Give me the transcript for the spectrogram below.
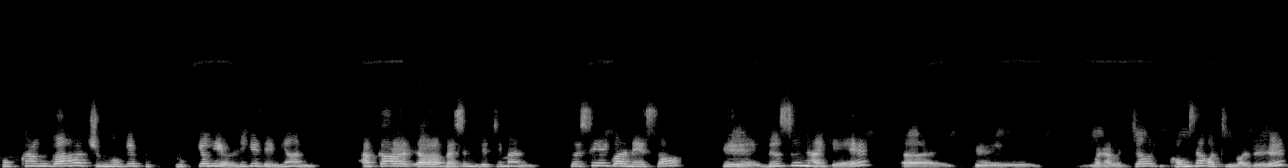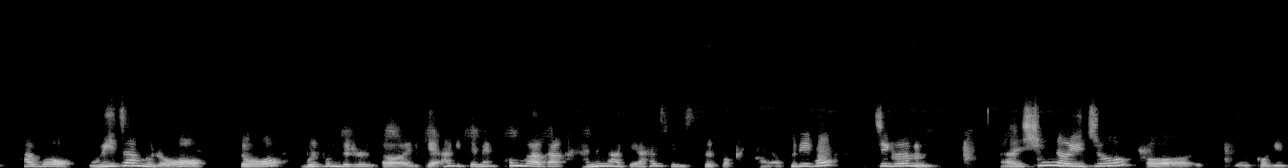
북한과 중국의 국- 국경이 열리게 되면 아까 어, 말씀드렸지만 그 세관에서 그 느슨하게 어, 그 뭐라고 했죠 검사 같은 것들 하고 위장으로 또 물품들을 어, 이렇게 하기 때문에 통과가 가능하게 할 수 있을 것 같아요. 그리고 지금 어, 신의주 어, 거기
